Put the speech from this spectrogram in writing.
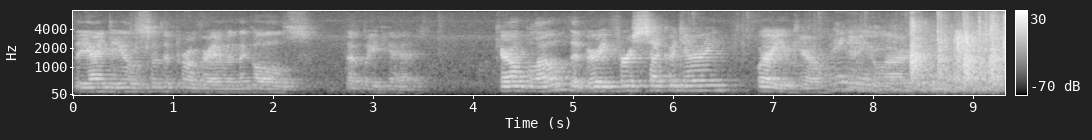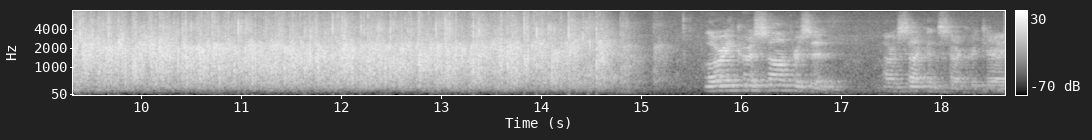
the ideals of the program and the goals that we had. Carol Blow, the very first secretary. Where are you, Carol? Right There here. you are. Lori Christopherson, our second secretary.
